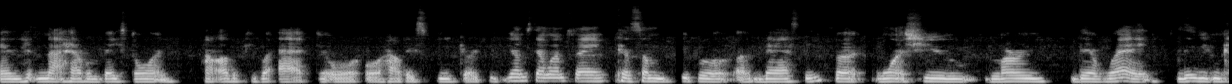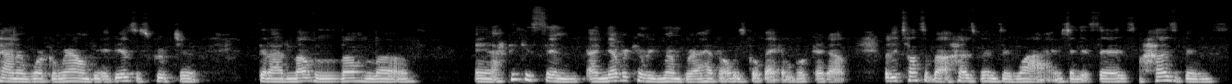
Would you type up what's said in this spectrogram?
and not have them based on how other people act or, or how they speak or you understand what I'm saying? Because some people are nasty, but once you learn their way, then you can kind of work around it. There's a scripture that I love, love, love. And I think it's in, I never can remember. I have to always go back and look it up. But it talks about husbands and wives. And it says, Husbands,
